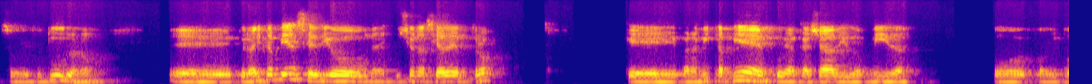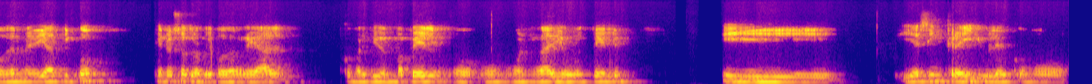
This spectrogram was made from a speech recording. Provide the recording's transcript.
sobre el futuro, ¿no? Eh, pero ahí también se dio una discusión hacia adentro, que para mí también fue acallada y dormida por, el poder mediático, que no es otro que el poder real convertido en papel o, en radio o en tele. Y, es increíble como,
